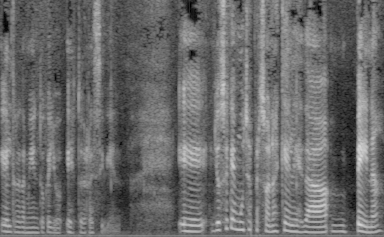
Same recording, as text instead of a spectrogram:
el tratamiento que yo estoy recibiendo. Eh, yo sé que hay muchas personas que les da pena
